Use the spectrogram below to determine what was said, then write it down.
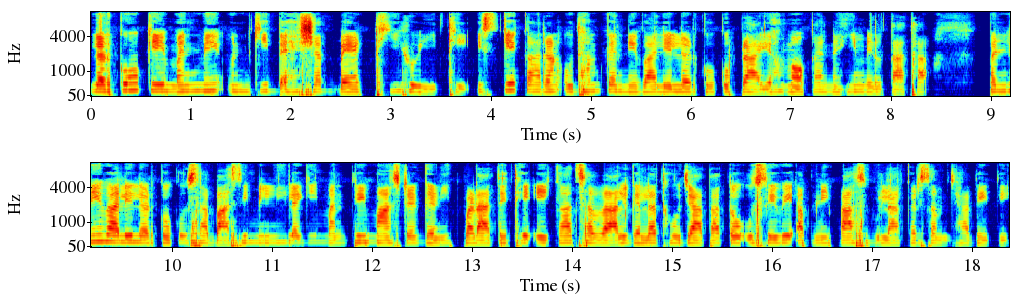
लड़कों के मन में उनकी दहशत बैठी हुई थी। इसके कारण उधम करने वाले लड़कों को प्रायः मौका नहीं मिलता था। पढ़ने वाले लड़कों को शाबाशी मिलने लगी। मंत्री, मास्टर, गणित पढ़ाते थे। एक आध सवाल गलत हो जाता तो उसे वे अपने पास बुलाकर समझा देते।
